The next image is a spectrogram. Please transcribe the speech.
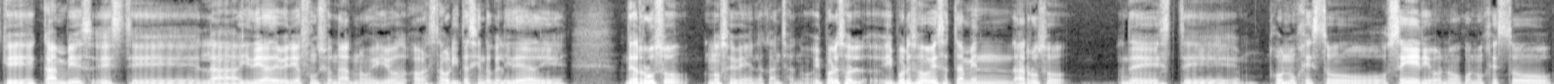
que cambies, este, la idea debería funcionar, ¿no? Y yo hasta ahorita siento que la idea de, de Russo no se ve en la cancha, ¿no? Y por eso, y por eso ves también a Russo de este con un gesto serio, ¿no? Con un gesto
